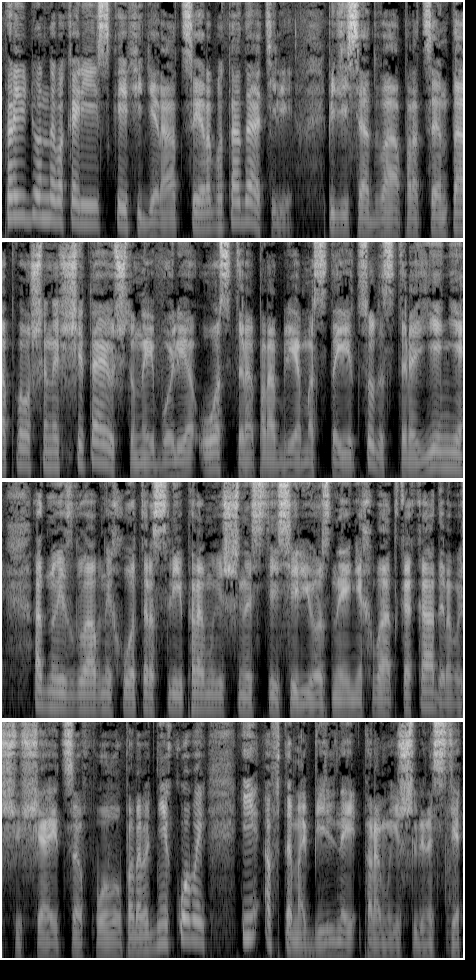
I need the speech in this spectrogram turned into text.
проведенного Корейской Федерацией работодателей. 52% опрошенных считают, что наиболее остро проблема стоит в судостроении, одной из главных отраслей промышленности. Серьезная нехватка кадров ощущается в полупроводниковой и автомобильной автомобильной промышленности.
